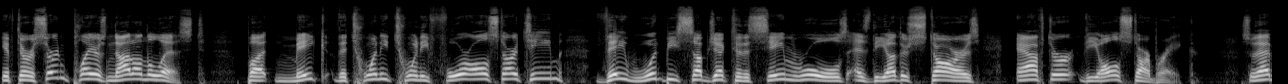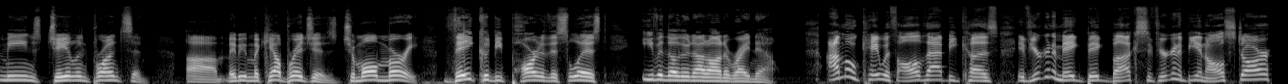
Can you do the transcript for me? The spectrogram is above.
If there are certain players not on the list, but make the 2024 All Star team, they would be subject to the same rules as the other stars after the All Star break. So that means Jalen Brunson, um, maybe Mikal Bridges, Jamal Murray, they could be part of this list, even though they're not on it right now. I'm okay with all of that because if you're going to make big bucks, if you're going to be an all star,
